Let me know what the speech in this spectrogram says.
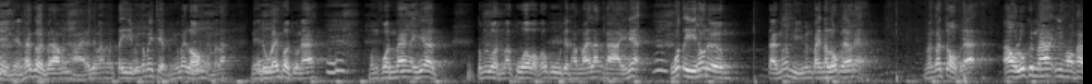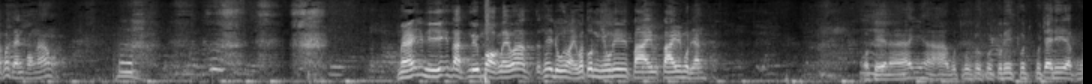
นี่เนี่ยถ้าเกิดเวลามันหายแล้วใช่ไหมมันตีมันก็ไม่เจ็บมันก็ไม่ร้องเห็นไหมล่ะเนี่ยดูไลฟ์สดกูนะบางคนแม่งไอ้เหี้ยตำรวจมากลัวบอกว่ากูจะทำร้ายร่างกายเนี่ยกูก็ตีเท่าเดิม แต่เมื่อผีมันไปนรกแล้วเนี่ย มันก็จบแล้ว เอาลุกขึ้นมาอีหอกหักพระแสงของเงาแหมอีผีอีสัตว์ลืมบอกเลยว่าให้ดูหน่อยว่าต้นงิ้วนี่ตายตายไปหมดยัง เคนะอีห่าอะกูกูกูกูกูดีกูกูใจดีอะกู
